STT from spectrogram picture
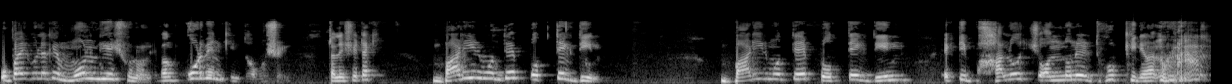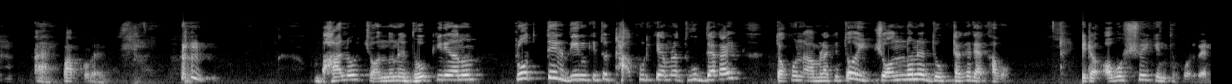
উপায়গুলোকে মন দিয়ে শুনুন এবং করবেন কিন্তু অবশ্যই। তাহলে সেটা কি? বাড়ির মধ্যে প্রত্যেক দিন, বাড়ির মধ্যে প্রত্যেক দিন একটি ভালো চন্দনের ধূপ কিনে আনুন। মাফ করবেন। ভালো চন্দনের ধূপ কিনে আনুন। প্রত্যেক দিন কিন্তু ঠাকুরকে আমরা ধূপ দেখাই, তখন আমরা কিন্তু ওই চন্দনের ধূপটাকে দেখাবো। এটা অবশ্যই কিন্তু করবেন।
